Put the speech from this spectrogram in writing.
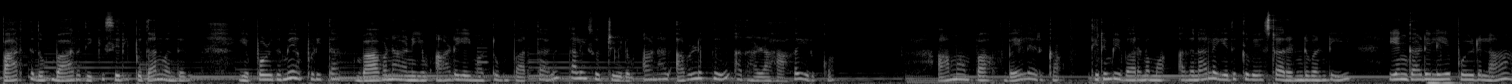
பார்த்ததும் பாரதிக்கு சிரிப்பு தான் வந்தது. எப்பொழுதுமே அப்படித்தான். பாவனா அணியும் ஆடையை மட்டும் பார்த்தால் தலை சுற்றிவிடும். ஆனால் அவளுக்கு அது அழகாக இருக்கும். ஆமாம்ப்பா வேலை இருக்கான் திரும்பி வரணுமா? அதனால் எதுக்கு வேஸ்ட்டாக ரெண்டு வண்டி? என் காடியிலேயே போயிடலாம்.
